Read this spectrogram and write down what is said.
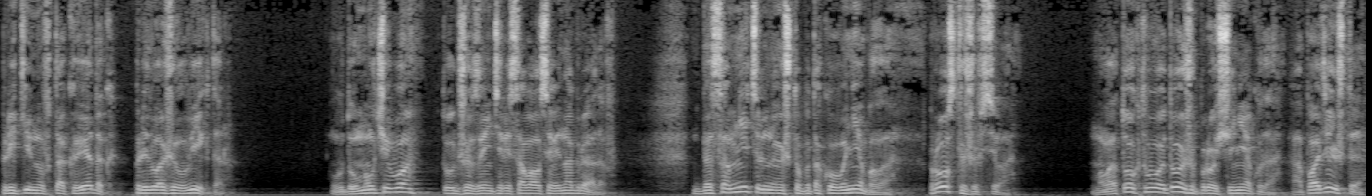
Прикинув так и эдак, предложил Виктор. «Удумал чего?» Тут же заинтересовался Виноградов. «Да сомнительно, чтобы такого не было. Просто же все». «Молоток твой тоже проще некуда. А поди ж ты».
